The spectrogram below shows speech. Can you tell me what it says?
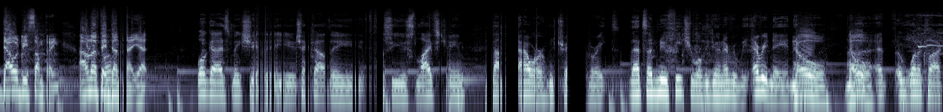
that would be something. I don't know if they've done that yet. Well, guys, make sure that you check out the First Use live stream about an hour when Trey Great. That's a new feature we'll be doing every week, every day. now, No, no. uh, at uh, one o'clock.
